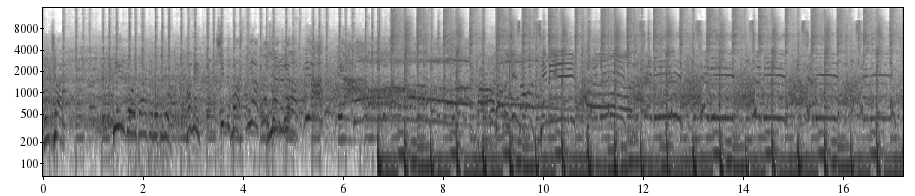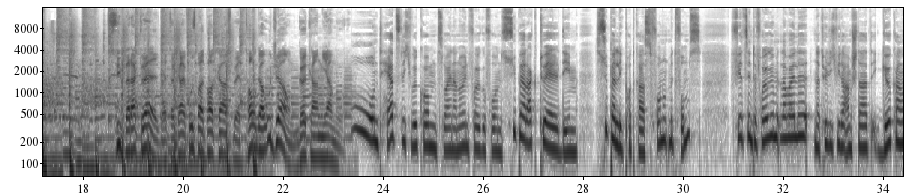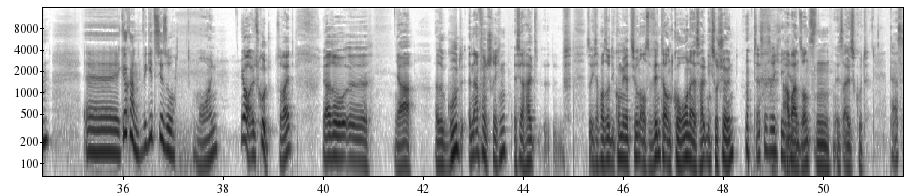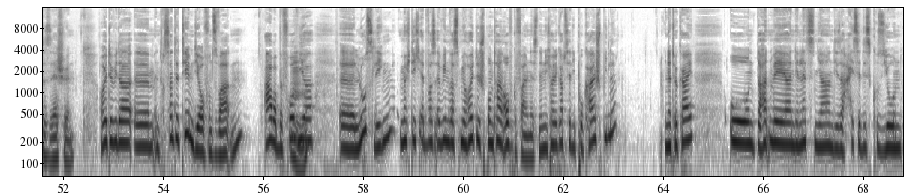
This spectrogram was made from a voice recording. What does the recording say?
Tuncay. Bir gol daha gelebilir. Hamit. Şimdi pas. Nihat. Nihat. Nihat. Nihat. Nihat. Karambol aldı. Ceza alanı Semih. Gol! Semih! Semih! Semih! Semih! Semih! Super aktuell, der Türkei Fußball Podcast mit Tolga Uca und Gökhan Yamur. Und herzlich willkommen zu einer neuen Folge von Super Aktuell, dem Super League Podcast von und mit FUMS. 14. Folge mittlerweile, natürlich wieder am Start Gökhan. Äh, Gökhan, wie geht's dir so? Moin. Ja, alles gut, soweit. Ja, so, äh, ja, also gut, in Anführungsstrichen, ist ja halt, so ich sag mal so, die Kombination aus Winter und Corona ist halt nicht so schön. Das ist richtig. Aber ja. ansonsten ist alles gut. Das ist sehr schön. Heute wieder ähm, interessante Themen, die auf uns warten. Aber bevor wir äh, loslegen, möchte ich etwas erwähnen, was mir heute spontan aufgefallen ist. Nämlich heute gab es ja die Pokalspiele in der Türkei. Und da hatten wir ja in den letzten Jahren diese heiße Diskussion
